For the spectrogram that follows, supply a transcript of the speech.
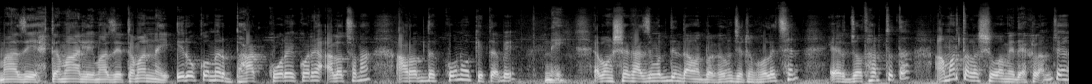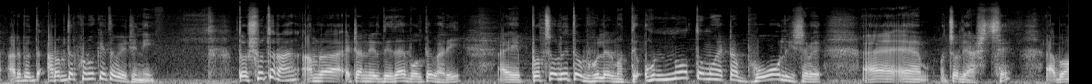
মাঝে ইহতেমালি, মাঝে তামান্নাই এরকমের ভাগ করে করে আলোচনা আরবদের কোনো কিতাবে নেই। এবং শেখ আজিমুদ্দিন দামাত বাগান যেটা বলেছেন, এর যথার্থতা আমার তালাশেও আমি দেখলাম যে আরবদের আরবদের কোনো কিতাবে এটি নেই। তো সুতরাং আমরা এটা নির্দ্বিধায় বলতে পারি প্রচলিত ভুলের মধ্যে অন্যতম একটা ভুল হিসেবে চলে আসছে এবং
